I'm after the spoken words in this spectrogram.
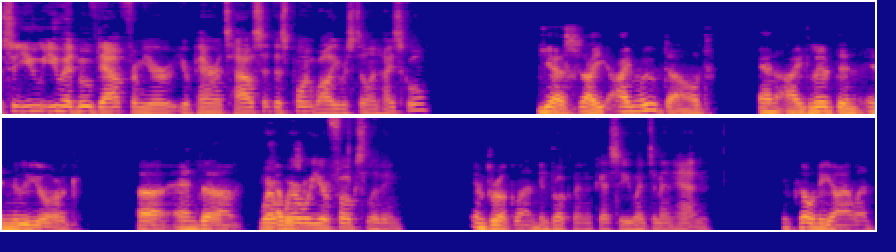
so? You you had moved out from your your parents' house at this point while you were still in high school. Yes, I I moved out and I lived in in New York, uh, and uh, where where were your folks living? In Brooklyn. In Brooklyn. Okay, so you went to Manhattan. In Coney Island.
